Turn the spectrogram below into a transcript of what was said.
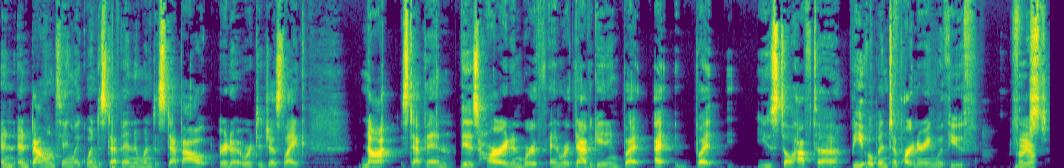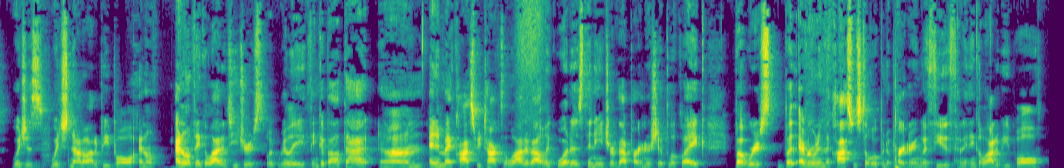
and and balancing like when to step in and when to step out, or to or to just like not step in is hard and worth and worth navigating. But but you still have to be open to partnering with youth first, yeah. which is which not a lot of people. I don't I don't think a lot of teachers really think about that. Um, and in my class, we talked a lot about like what does the nature of that partnership look like. But we're but everyone in the class was still open to partnering with youth, and I think a lot of people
